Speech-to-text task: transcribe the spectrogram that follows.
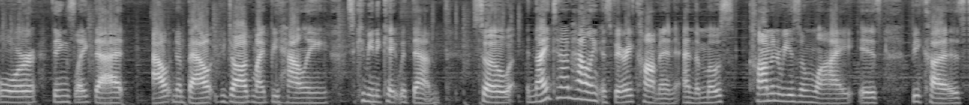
or things like that out and about, your dog might be howling to communicate with them. So, nighttime howling is very common, and the most common reason why is because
